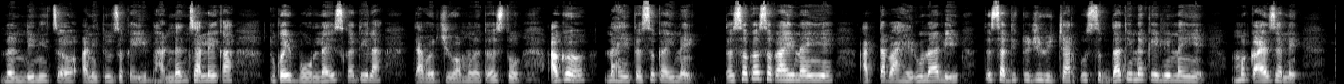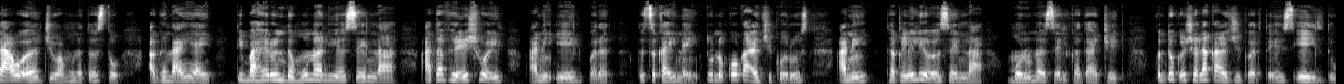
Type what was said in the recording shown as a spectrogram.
नंदिनीचं आणि तुझं काही भांडण झालं आहे का? तू काही बोललायस का तिला? त्यावर जीवा म्हणत असतो. अगं नाही तसं काही नाही तसं कसं काही नाही आहे आत्ता बाहेरून आली तर साधी तुझी विचारपूससुद्धा तिनं केली नाही आहे मग काय झालं त्यावर जीवा म्हणत असतो अगं नाही आई ती बाहेरून दमून आली असेल ना आता फ्रेश होईल आणि येईल परत. तसं काही नाही तू नको काळजी करूस. आणि थकलेली असेल ना म्हणून असेल कदाचित. पण तू कशाला काळजी करतेस? येईल तू.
